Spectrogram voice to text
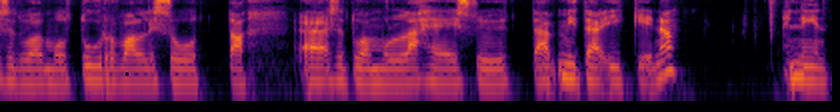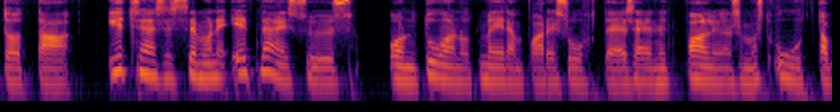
se tuo mulle turvallisuutta, ää, se tuo mulle läheisyyttä, mitä ikinä. Niin tota, itse asiassa semmoinen etäisyys on tuonut meidän parisuhteeseen nyt paljon semmoista uutta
